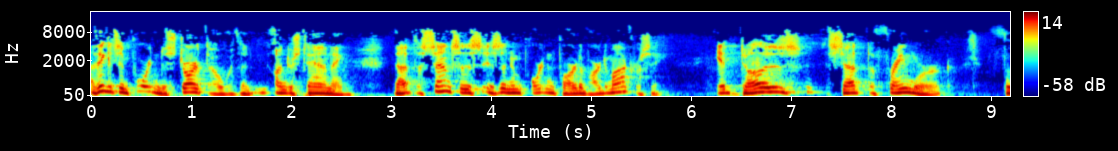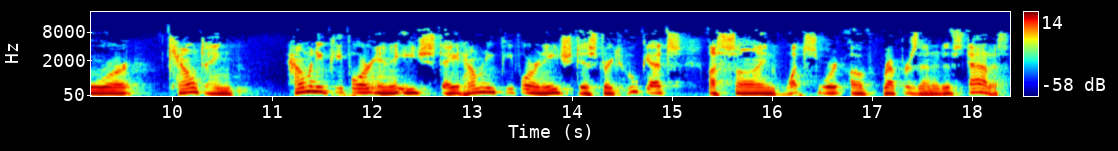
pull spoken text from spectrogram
I think it's important to start though with an understanding that the census is an important part of our democracy. It does set the framework for counting how many people are in each state, how many people are in each district, who gets assigned what sort of representative status.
